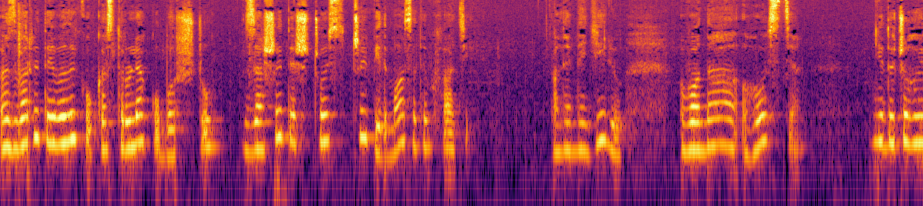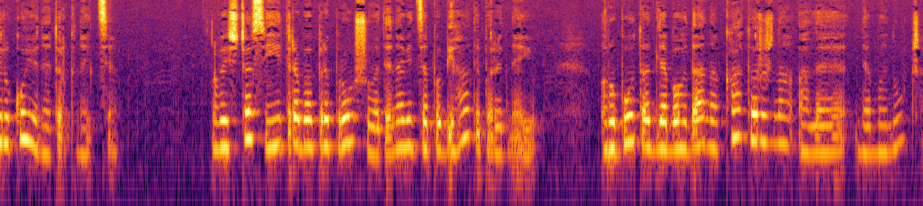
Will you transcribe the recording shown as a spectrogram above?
зварити велику каструляку борщу, зашити щось чи підмазати в хаті. Але неділю вона гостя, ні до чого й рукою не торкнеться. Весь час її треба припрошувати, навіть запобігати перед нею. Робота для Богдана каторжна, але неминуча.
